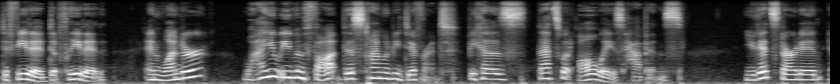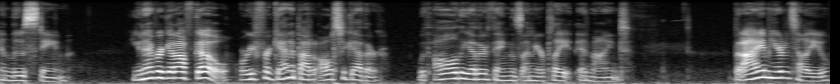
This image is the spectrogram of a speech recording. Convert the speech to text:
defeated, depleted, and wonder why you even thought this time would be different, because that's what always happens. You get started and lose steam. You never get off go, or you forget about it altogether, with all the other things on your plate in mind. But I am here to tell you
